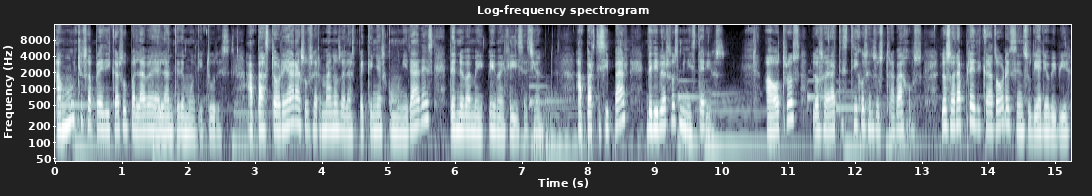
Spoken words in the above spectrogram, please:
a muchos a predicar su palabra delante de multitudes, a pastorear a sus hermanos de las pequeñas comunidades de nueva evangelización, a participar de diversos ministerios. A otros los hará testigos en sus trabajos, los hará predicadores en su diario vivir,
